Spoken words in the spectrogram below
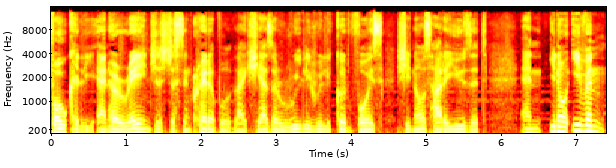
vocally, and her range is just incredible. Like she has a really, really good voice. She knows how to use it, and you know, even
